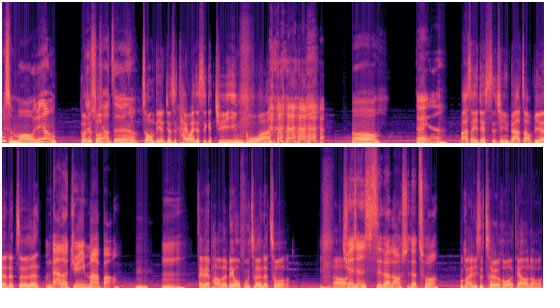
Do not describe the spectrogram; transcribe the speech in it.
为什么？我就这样，我就说学校责任啊。重点就是台湾就是个巨婴国啊。哦，对了，发生一件事情，都要找别人的责任。我们大家都巨婴妈宝。嗯嗯，菲菲跑了六福村的错，然后 学生死了，老师的错。不管你是车祸、跳楼，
